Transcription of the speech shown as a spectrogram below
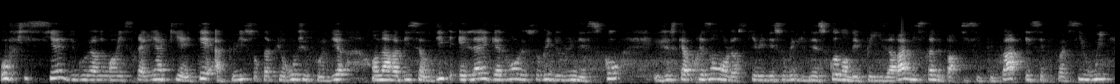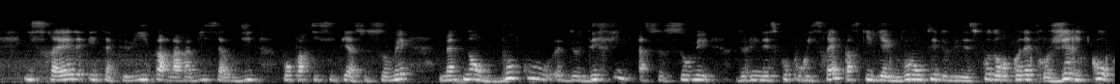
officielle du gouvernement israélien qui a été accueillie sur tapis rouge, il faut le dire, en Arabie Saoudite. Et là également le sommet de l'UNESCO. Et jusqu'à présent, lorsqu'il y avait des sommets de l'UNESCO dans des pays arabes, Israël ne participait pas. Et cette fois-ci, oui, Israël est accueilli par l'Arabie Saoudite pour participer à ce sommet maintenant beaucoup de défis à ce sommet de l'UNESCO pour Israël parce qu'il y a une volonté de l'UNESCO de reconnaître Jéricho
